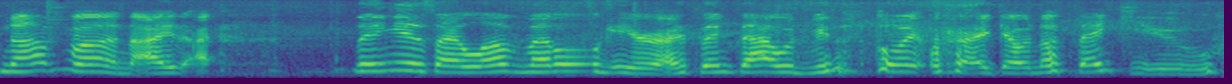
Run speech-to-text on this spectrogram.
Not fun. I, I thing is, I love Metal Gear. I think that would be the point where I go, no, thank you.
